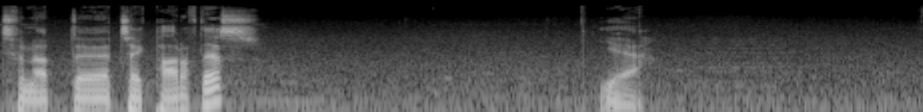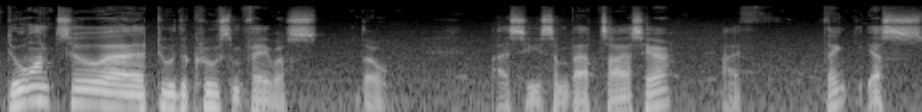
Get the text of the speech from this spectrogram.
to not uh, take part of this. Yeah. Do want to uh, do the crew some favors, though. I see some bad tires here. I th think, yes.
